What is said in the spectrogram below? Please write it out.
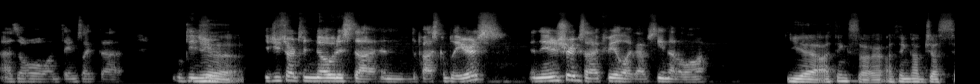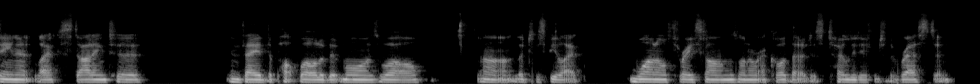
as a whole and things like that. Did you did you start to notice that in the past couple of years in the industry? Because I feel like I've seen that a lot. Yeah, I think so. I think I've just seen it like starting to invade the pop world a bit more as well. Uh, there'd just be like one or three songs on a record that are just totally different to the rest, and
